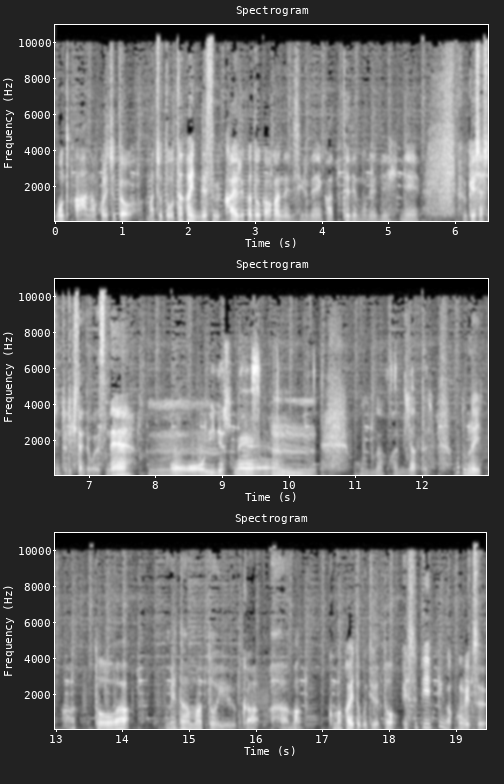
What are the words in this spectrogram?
もっと、あの、これちょっと、まあちょっとお高いんですぐ買えるかどうかわかんないんですけどね、買ってでもね、ぜひね、風景写真撮りきたいところですね。うおん。ーいいですね。うん。こんな感じだったし。あとね、あとは、目玉というか、あまあ、細かいところで言うと、SPP が今月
